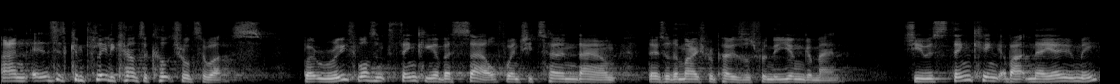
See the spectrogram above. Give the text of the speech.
And this is completely countercultural to us. But Ruth wasn't thinking of herself when she turned down those other marriage proposals from the younger men. She was thinking about Naomi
